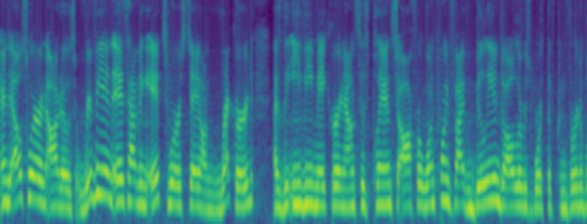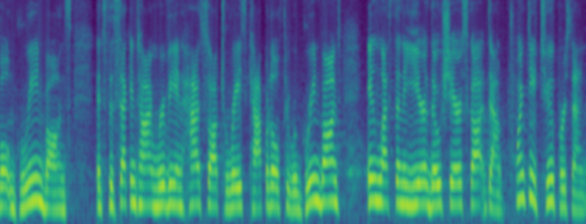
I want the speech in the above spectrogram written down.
And elsewhere in autos, Rivian is having its worst day on record as the EV maker announces plans to offer $1.5 billion worth of convertible green bonds. It's the second time Rivian has sought to raise capital through a green bond in less than a year. Those shares, Scott, down 22%.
